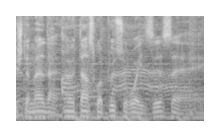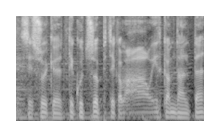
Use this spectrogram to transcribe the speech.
justement un temps soit peu sur Oasis, euh, c'est sûr que t'écoutes ça puis t'es comme Ah oui, comme dans le temps.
